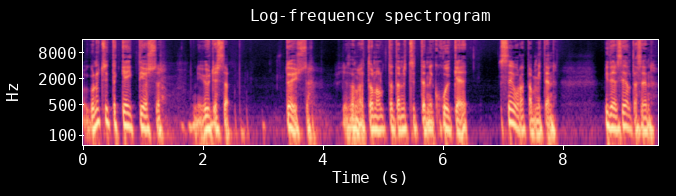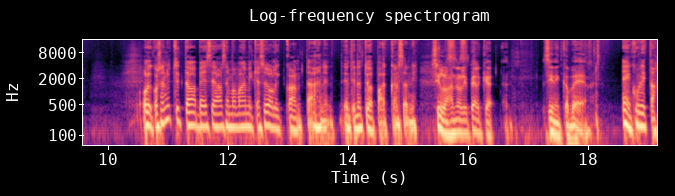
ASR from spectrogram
oliko nyt sitten keittiössä, niin yhdessä töissä. Ja sanoi, että on ollut tätä nyt sitten niin kuin huikea seurata, miten, miten sieltä sen oliko se nyt sitten ABC-asema vai mikä se olikaan, tämä hänen entinen työpaikkansa, niin Silloin hän oli pelkkä sinikka BM. ei kun Rita.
